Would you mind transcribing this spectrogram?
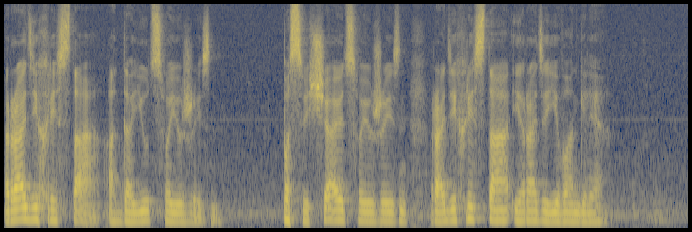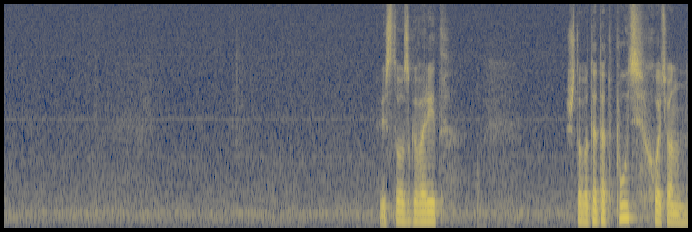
ради Христа отдают свою жизнь посвящают свою жизнь ради Христа и ради Евангелия. Христос говорит, что вот этот путь, хоть он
